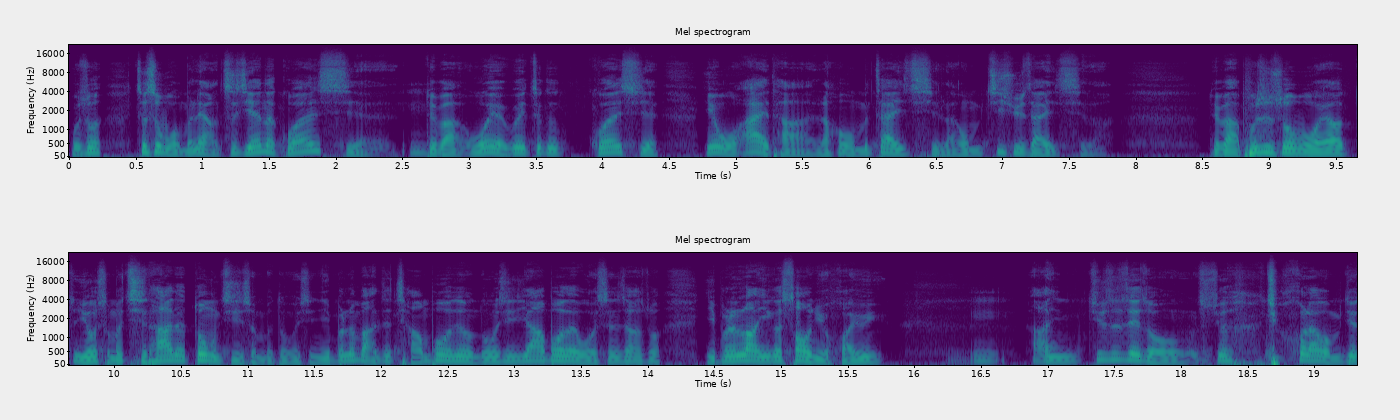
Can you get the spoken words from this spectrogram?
我说这是我们俩之间的关系，嗯对吧？我也为这个关系，因为我爱他，然后我们在一起了，我们继续在一起了，对吧？不是说我要有什么其他的动机，什么东西，你不能把这强迫这种东西压迫在我身上，说你不能让一个少女怀孕嗯啊，你就是这种，就就后来我们就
